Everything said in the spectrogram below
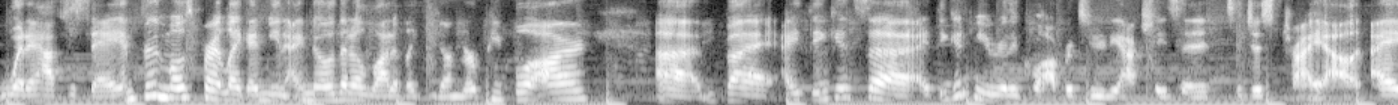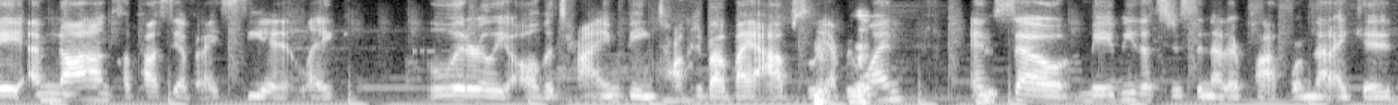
what I have to say. And for the most part, like, I mean, I know that a lot of like younger people are, uh, but I think it's a, I think it'd be a really cool opportunity actually to, to just try out. I am not on Clubhouse yet, but I see it like literally all the time being talked about by absolutely everyone. and so maybe that's just another platform that I could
